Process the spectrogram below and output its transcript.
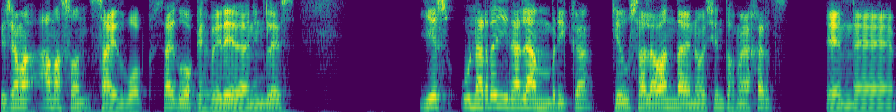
que se llama Amazon Sidewalk. Sidewalk es vereda en inglés. Y es una red inalámbrica que usa la banda de 900 MHz en, eh,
